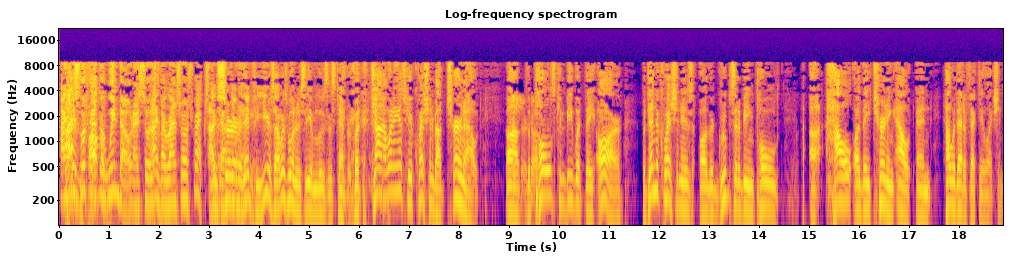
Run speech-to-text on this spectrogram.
I just looked out the window and I saw the Tyrannosaurus Rex. I've served with Ed for years. I always wanted to see him lose his temper. But John, I want to ask you a question about turnout. Uh, yes, sir, the polls can be what they are, but then the question is: Are the groups that are being polled? Uh, how are they turning out, and how would that affect the election?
